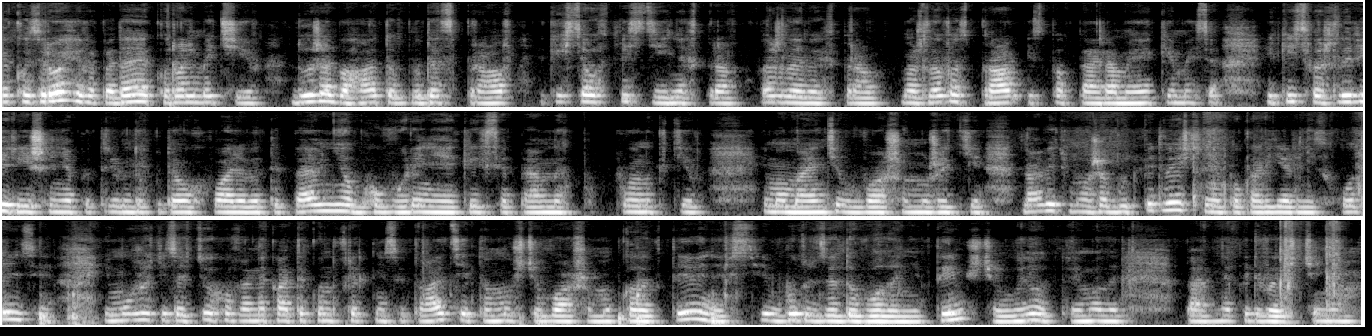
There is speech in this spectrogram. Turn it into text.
Для козирогів випадає король мечів. Дуже багато буде справ, якихось офіційних справ, важливих справ, можливо, справ із паперами якимись, якісь важливі рішення потрібно буде ухвалювати, певні обговорення якихось певних пунктів і моментів у вашому житті. Навіть може бути підвищення по кар'єрній сходинці, і можуть із-за цього виникати конфліктні ситуації, тому що в вашому колективі не всі будуть задоволені тим, що ви отримали певне підвищення.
